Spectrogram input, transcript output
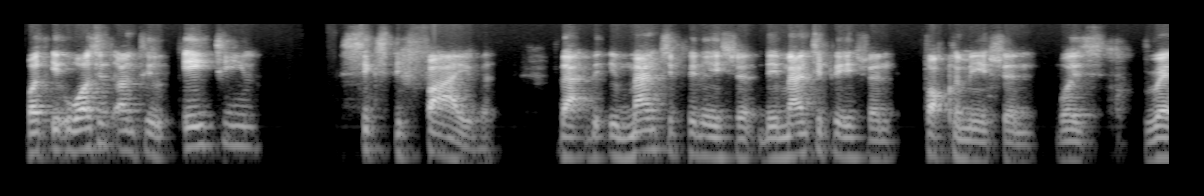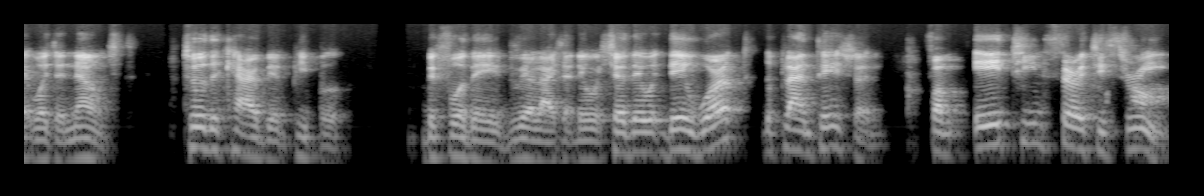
but it wasn't until 1865 that the emancipation, the Emancipation Proclamation was was announced to the Caribbean people before they realized that they were so they were, they worked the plantation from 1833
